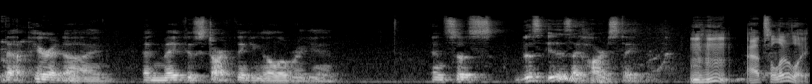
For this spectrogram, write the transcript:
that paradigm and make us start thinking all over again. And so this is a hard statement. Mm-hmm. Absolutely.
